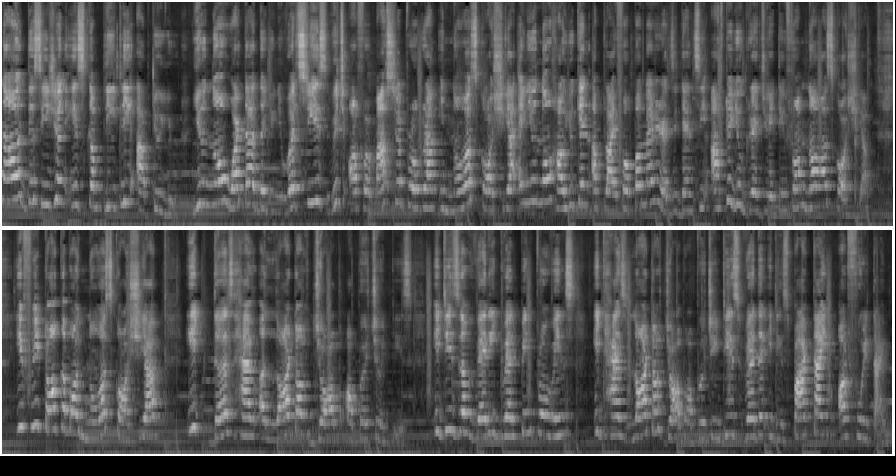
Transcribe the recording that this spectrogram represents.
Now the decision is completely up to you. You know what are the universities which offer master program in Nova Scotia and you know how you can apply for permanent residency after you graduated from Nova Scotia. If we talk about Nova Scotia, it does have a lot of job opportunities. It is a very developing province it has lot of job opportunities whether it is part-time or full-time.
